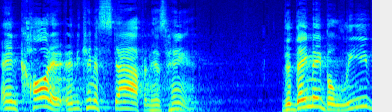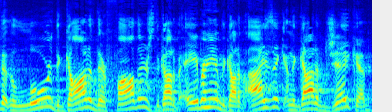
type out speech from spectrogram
and caught it, and it became a staff in his hand that they may believe that the Lord, the God of their fathers, the God of Abraham, the God of Isaac, and the God of Jacob,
